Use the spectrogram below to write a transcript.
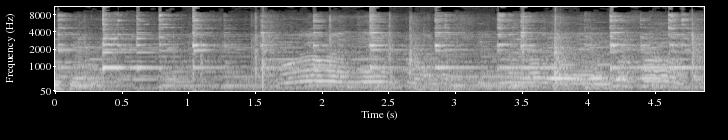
Thank you.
